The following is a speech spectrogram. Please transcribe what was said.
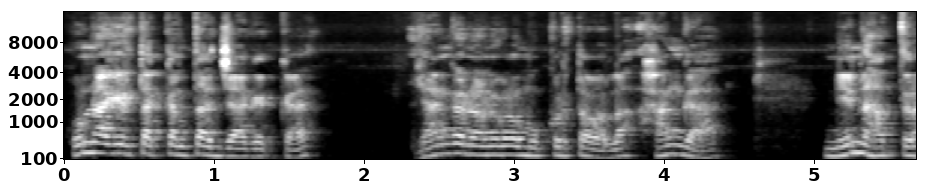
ಹುಣ್ಣಾಗಿರ್ತಕ್ಕಂಥ ಜಾಗಕ್ಕೆ ಹೆಂಗೆ ನೊಣಗಳು ಮುಕ್ಕಿರ್ತಾವಲ್ಲ, ಹಂಗೆ ನಿನ್ನ ಹತ್ರ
